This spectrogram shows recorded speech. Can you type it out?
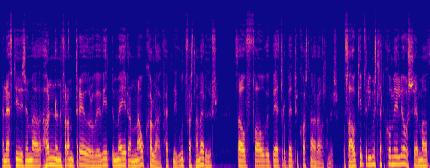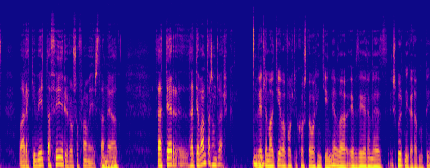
En eftir því sem að hönnun framdregur og við vitum meira nákvæmlega hvernig útfæslan verður þá fáum við betri og betri kostnæðaráðlanir og þá getur ímislegt komið í ljós sem að var ekki vita fyrir og svo framvegist þannig að þetta er, þetta er vandarsamt verk. Við ætlum að gefa fólki kost á hringin ef, ef þið eru með spurningar afnúti.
